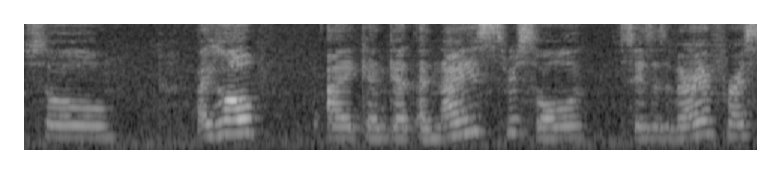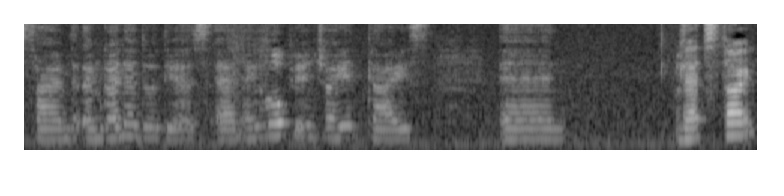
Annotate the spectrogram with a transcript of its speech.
So I hope I can get a nice result since it's the very first time that I'm gonna do this and I hope you enjoy it guys. And let's start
